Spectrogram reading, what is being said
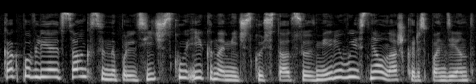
Как повлияют санкции на политическую и экономическую ситуацию в мире, выяснял наш корреспондент.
